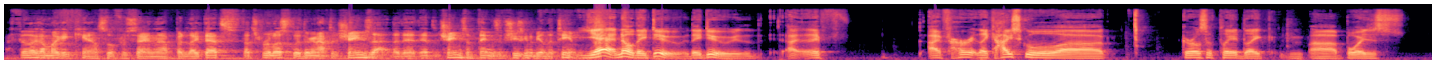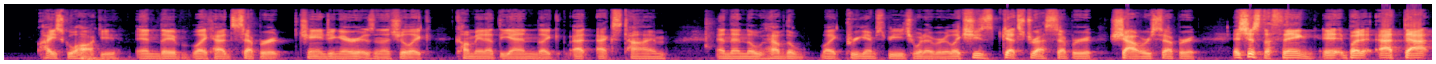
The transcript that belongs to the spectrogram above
I feel like I might get canceled for saying that, but like that's that's realistically they're gonna have to change that. They have to change some things if she's gonna be on the team. Yeah, no, they do. They do. I, if I've heard like high school uh, girls have played like uh, boys high school hockey, and they've like had separate changing areas, and then she'll like come in at the end like at X time, and then they'll have the like pregame speech, whatever. Like she's gets dressed separate, showers separate. It's just the thing. It, but at that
